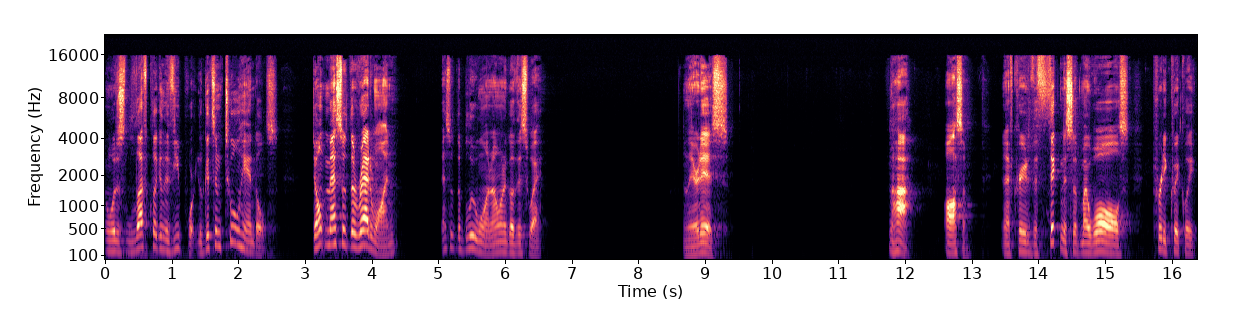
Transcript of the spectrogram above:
and we'll just left click in the viewport. You'll get some tool handles. Don't mess with the red one. Mess with the blue one. I want to go this way. And there it is. Aha, awesome. And I've created the thickness of my walls pretty quickly.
